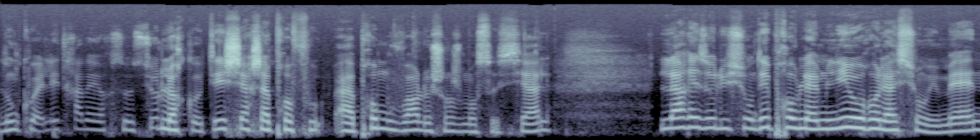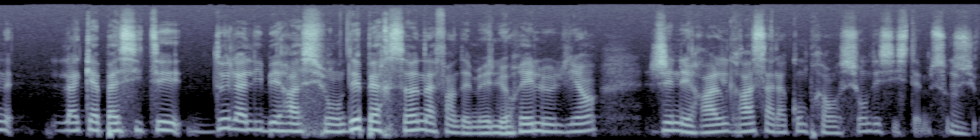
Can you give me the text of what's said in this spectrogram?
donc ouais, les travailleurs sociaux de leur côté cherchent à promouvoir le changement social, la résolution des problèmes liés aux relations humaines, la capacité de la libération des personnes afin d'améliorer le lien général grâce à la compréhension des systèmes sociaux.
